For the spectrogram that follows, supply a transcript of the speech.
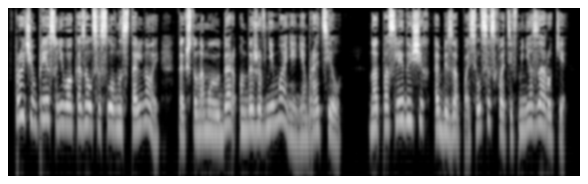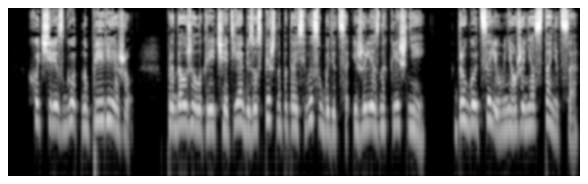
Впрочем, пресс у него оказался словно стальной, так что на мой удар он даже внимания не обратил. Но от последующих обезопасился, схватив меня за руки. «Хоть через год, но прирежу!» Продолжала кричать я, безуспешно пытаясь высвободиться из железных клешней. Другой цели у меня уже не останется.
